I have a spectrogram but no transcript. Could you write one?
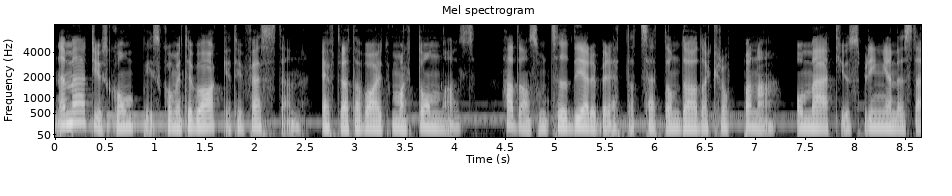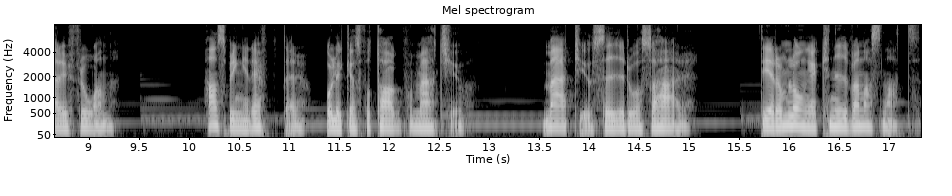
När Matthews kompis kommer tillbaka till festen efter att ha varit på McDonalds hade han som tidigare berättat sett de döda kropparna och Matthew springandes därifrån. Han springer efter och lyckas få tag på Matthew. Matthew säger då så här. Det är de långa knivarnas natt.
